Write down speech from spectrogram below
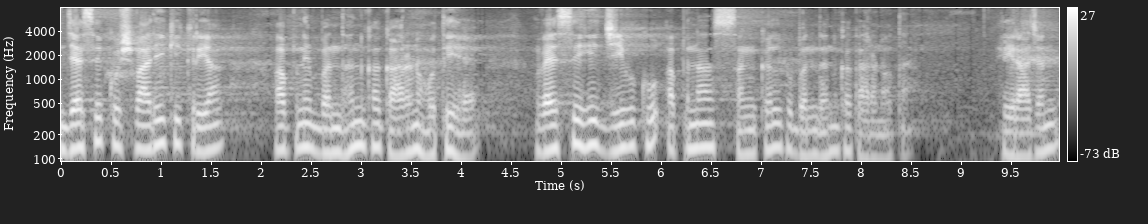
जैसे कुशवारी की क्रिया अपने बंधन का कारण होती है, वैसे ही जीव को अपना संकल्प बंधन का कारण होता है। हे राजन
